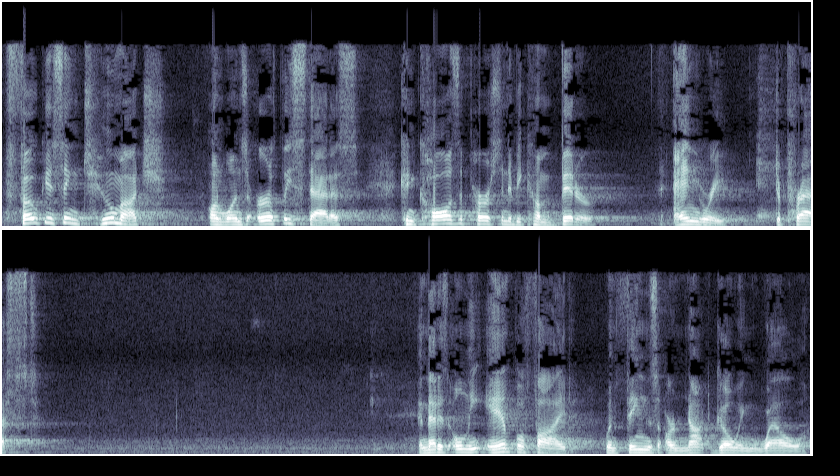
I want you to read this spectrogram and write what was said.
Focusing too much on one's earthly status can cause a person to become bitter, angry, depressed. And that is only amplified when things are not going well.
